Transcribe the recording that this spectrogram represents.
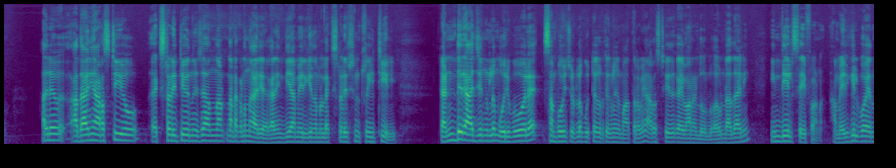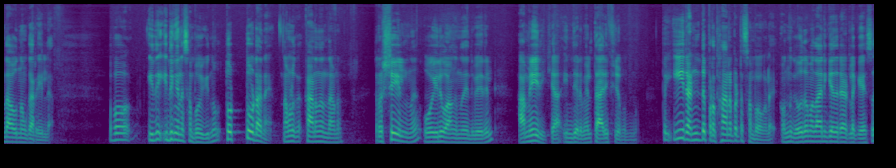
അതിൽ അദാനി അറസ്റ്റ് ചെയ്യുമോ എക്സ്ട്രഡിറ്റ് ചെയ്യുമോ എന്ന് വെച്ചാൽ നടക്കണമെന്ന് കാര്യമാണ് കാരണം ഇന്ത്യ അമേരിക്ക നമ്മളുടെ എക്സ്ട്രഡിഷൻ ട്രീറ്റിയിൽ രണ്ട് രാജ്യങ്ങളിലും ഒരുപോലെ സംഭവിച്ചിട്ടുള്ള കുറ്റകൃത്യങ്ങളിൽ മാത്രമേ അറസ്റ്റ് ചെയ്ത് കൈമാറേണ്ടതുള്ളൂ. അതുകൊണ്ട് അദാനി ഇന്ത്യയിൽ സേഫാണ്. അമേരിക്കയിൽ പോയാൽ എന്താവും നമുക്കറിയില്ല. അപ്പോൾ ഇത് ഇതിങ്ങനെ സംഭവിക്കുന്നു. തൊട്ടുടനെ നമ്മൾ കാണുന്നത് എന്താണ്? റഷ്യയിൽ നിന്ന് ഓയിൽ വാങ്ങുന്നതിന്റെ പേരിൽ അമേരിക്ക ഇന്ത്യയുടെ മേൽ താരിഫ് ചുമത്തുന്നു. അപ്പോൾ ഈ രണ്ട് പ്രധാനപ്പെട്ട സംഭവങ്ങളെ ഒന്ന് ഗൗതം അദാനിക്കെതിരായിട്ടുള്ള കേസ്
